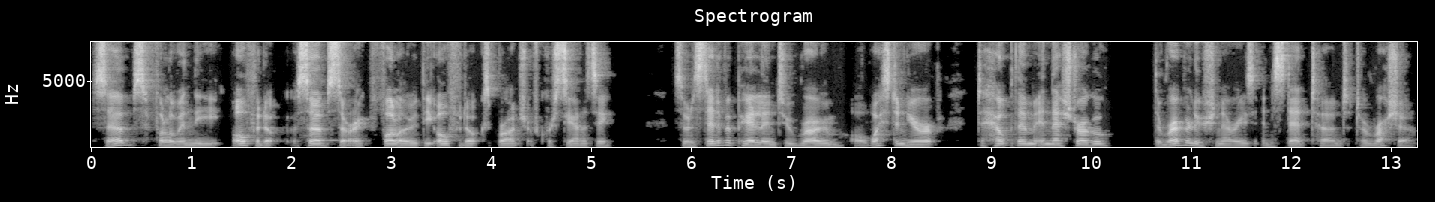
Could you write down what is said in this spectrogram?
Serbs following the Orthodox Serbs, sorry, follow the Orthodox branch of Christianity. So instead of appealing to Rome or Western Europe to help them in their struggle, the revolutionaries instead turned to Russia.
